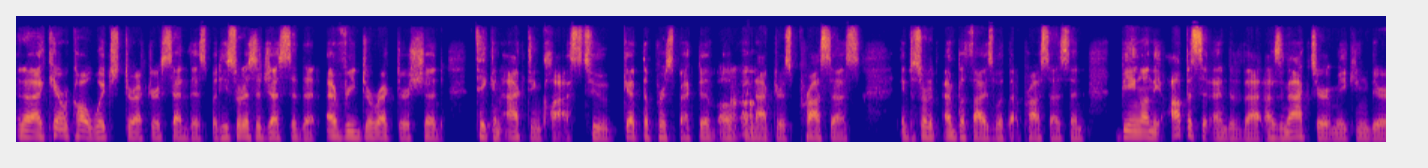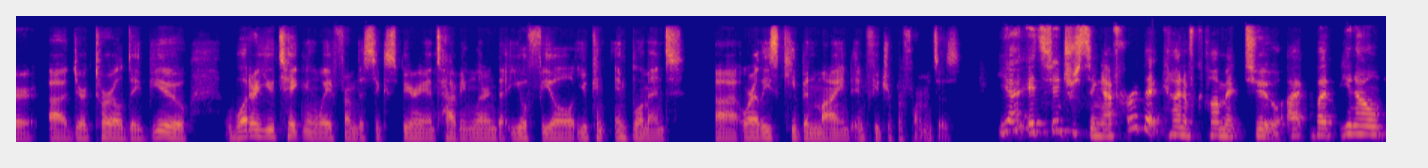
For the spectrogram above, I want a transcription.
And I can't recall which director said this, but he sort of suggested that every director should take an acting class to get the perspective of uh-huh. an actor's process and to sort of empathize with that process. And being on the opposite end of that, as an actor making their uh, directorial debut, what are you taking away from this experience, having learned that you'll feel you can implement uh, or at least keep in mind in future performances? Yeah, it's interesting. I've heard that kind of comment too. I, but you know,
